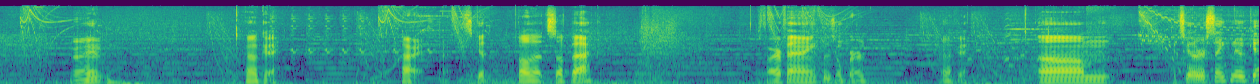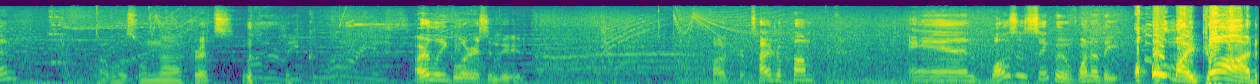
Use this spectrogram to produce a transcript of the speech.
right? Okay. Alright, let's get all that stuff back. Fire Fang, please don't burn. Okay. Um, let's get our sync nuke in. Well, this one uh, crits. Utterly glorious indeed. Crits Hydro Pump. And Wallace Wallace's sync move, one of the. Oh my god!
